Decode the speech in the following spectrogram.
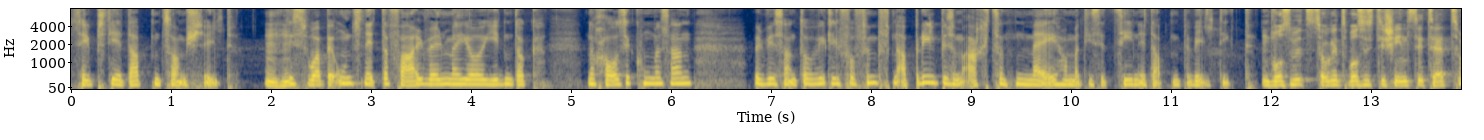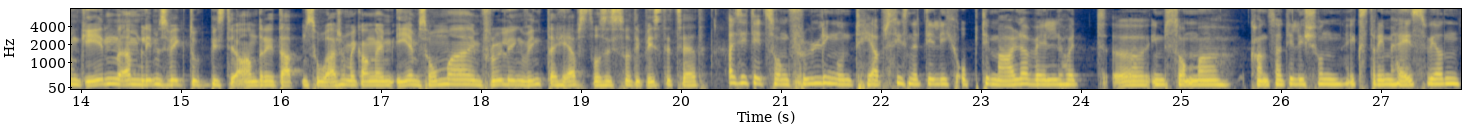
selbst die Etappen zusammenstellt. Das war bei uns nicht der Fall, weil wir ja jeden Tag nach Hause gekommen sind, weil wir sind da wirklich vom 5. April bis am 18. Mai haben wir diese zehn Etappen bewältigt. Und was würdest du sagen, jetzt, was ist die schönste Zeit zum Gehen am Lebensweg? Du bist ja andere Etappen so auch schon mal gegangen, eher im Sommer, im Frühling, Winter, Herbst. Was ist so die beste Zeit? Also ich würde sagen, Frühling und Herbst ist natürlich optimaler, weil halt äh, im Sommer kann es natürlich schon extrem heiß werden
